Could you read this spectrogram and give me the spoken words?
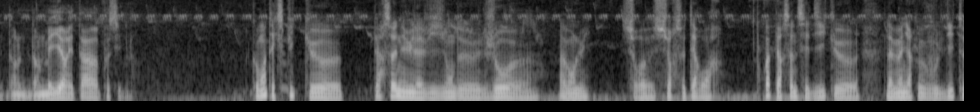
euh, dans le, meilleur état possible. Comment t'expliques que euh, personne n'ait eu la vision de Joe avant lui sur, sur ce terroir? Pourquoi personne s'est dit que, la manière que vous le dites,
